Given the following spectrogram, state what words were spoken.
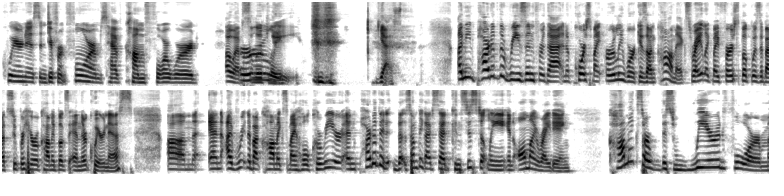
queerness in different forms have come forward oh absolutely yes I mean, part of the reason for that, and of course, my early work is on comics, right? Like my first book was about superhero comic books and their queerness. Um, and I've written about comics my whole career. And part of it, something I've said consistently in all my writing, comics are this weird form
